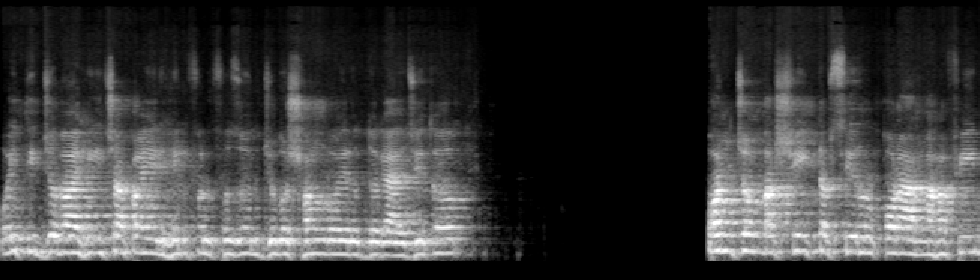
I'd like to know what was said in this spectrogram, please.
ঐতিহ্যবাহী চাপাইয়ের হিলফুল ফুজুল যুব সংঘ এর উদ্যোগে আয়োজিত পঞ্চম বার্ষিক তফসিরুল কোরআন মাহফিল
